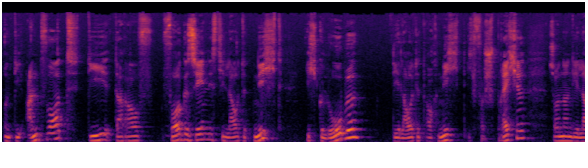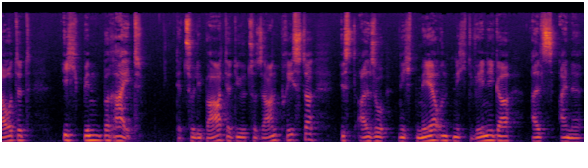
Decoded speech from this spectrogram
Und die Antwort, die darauf vorgesehen ist, die lautet nicht, ich gelobe, die lautet auch nicht, ich verspreche, sondern die lautet, ich bin bereit. Der Zölibat der Diözesanpriester ist also nicht mehr und nicht weniger als eine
